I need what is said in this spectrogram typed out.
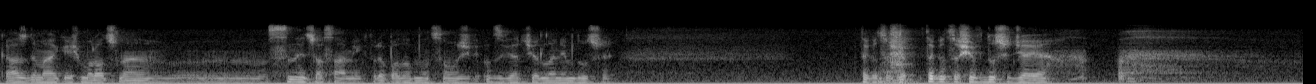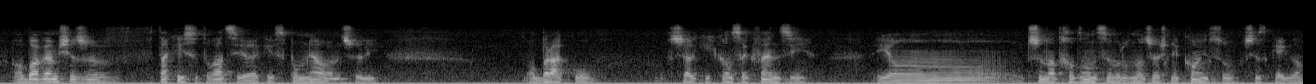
każdy ma jakieś mroczne mm, sny czasami, które podobno są odzwierciedleniem duszy. Tego co, się, tego, co się w duszy dzieje. Obawiam się, że w takiej sytuacji, o jakiej wspomniałem, czyli o braku wszelkich konsekwencji i o przy nadchodzącym równocześnie końcu wszystkiego,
